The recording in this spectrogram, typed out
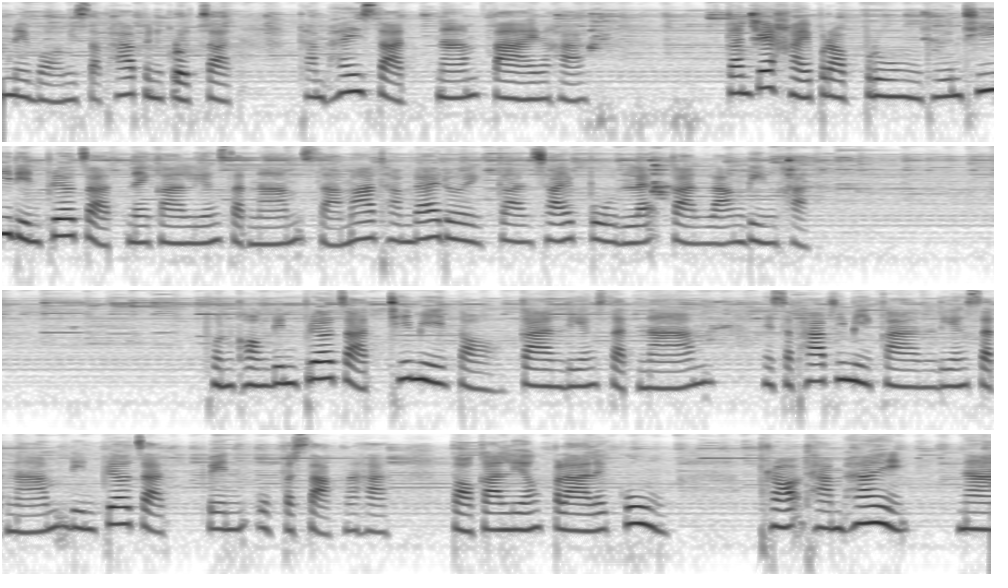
ำในบ่อมีสภาพเป็นกรดจัดทำให้สัตว์น้ำตายนะคะ การแก้ไขปรับปรุงพื้นที่ดินเปรี้ยวจัดในการเลี้ยงสัตว์น้ำสามารถทำได้โดยการใช้ปูนและการล้างดินค่ะ ผลของดินเปรี้ยวจัดที่มีต่อการเลี้ยงสัตว์น้ำในสภาพที่มีการเลี้ยงสัตว์น้ำดินเปรี้ยวจัดเป็นอุปสรรคนะคะ ต่อการเลี้ยงปลาและกุ้ง เพราะทำให้น้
